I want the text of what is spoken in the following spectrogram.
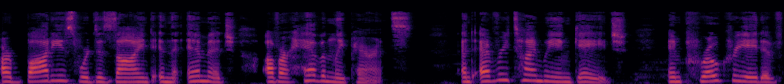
Our bodies were designed in the image of our heavenly parents, and every time we engage in procreative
